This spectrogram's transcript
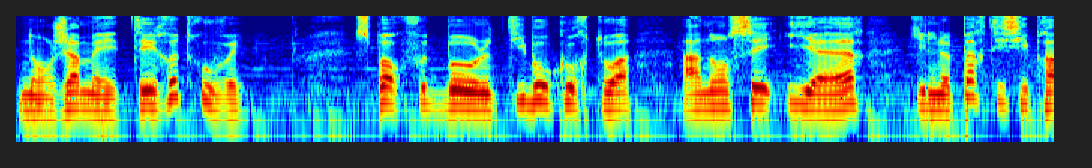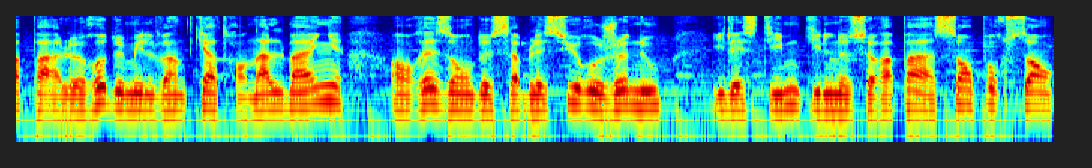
n'ont jamais été retrouvés. Sport football, Thibaut Courtois a annoncé hier qu'il ne participera pas à l'Euro 2024 en Allemagne en raison de sa blessure au genou. Il estime qu'il ne sera pas à 100%.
